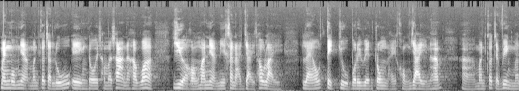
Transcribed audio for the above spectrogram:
แมงมุมเนี่ยมันก็จะรู้เองโดยธรรมชาตินะครับว่าเหยื่อของมันเนี่ยมีขนาดใหญ่เท่าไหร่ แล้วติดอยู่บริเวณตรงไหนของใยนะครับอ่ามันก็จะวิ่งมา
